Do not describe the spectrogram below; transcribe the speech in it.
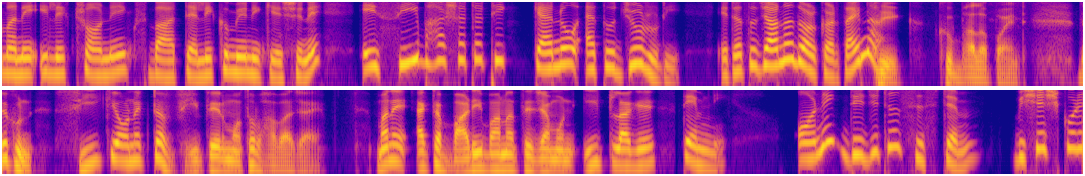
মানে ইলেকট্রনিক্স বা টেলিকমিউনিকেশনে এই সি ভাষাটা ঠিক কেন এত জরুরি? এটা তো জানা দরকার তাই না? ঠিক খুব ভালো পয়েন্ট দেখুন সি কে অনেকটা ভিতের মতো ভাবা যায়। মানে একটা বাড়ি বানাতে যেমন ইট লাগে তেমনি অনেক ডিজিটাল সিস্টেম বিশেষ করে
